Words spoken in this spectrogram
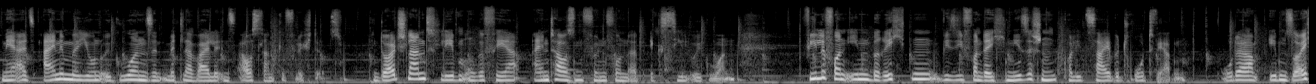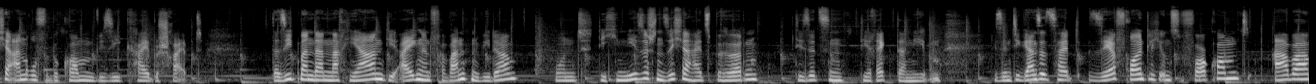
Mehr als eine Million Uiguren sind mittlerweile ins Ausland geflüchtet. In Deutschland leben ungefähr 1500 Exil-Uiguren. Viele von ihnen berichten, wie sie von der chinesischen Polizei bedroht werden oder eben solche Anrufe bekommen, wie sie Kai beschreibt. Da sieht man dann nach Jahren die eigenen Verwandten wieder und die chinesischen Sicherheitsbehörden, die sitzen direkt daneben. Die sind die ganze Zeit sehr freundlich und zuvorkommend, aber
